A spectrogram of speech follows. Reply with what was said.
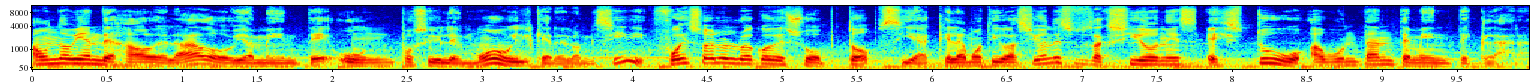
Aún no habían dejado de lado, obviamente, un posible móvil que era el homicidio. Fue solo luego de su autopsia que la motivación de sus acciones estuvo abundantemente clara.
